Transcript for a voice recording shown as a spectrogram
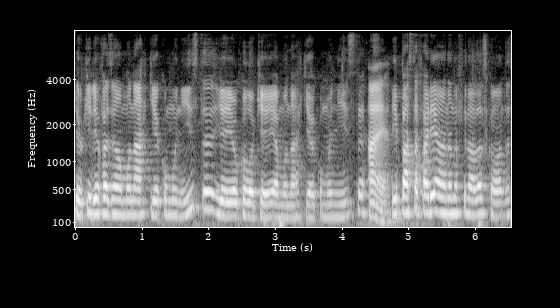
Eu queria fazer uma monarquia comunista, e aí eu coloquei a monarquia comunista Ah, é. e pastafariana no final das contas,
